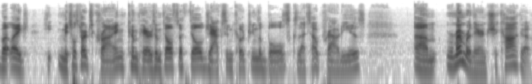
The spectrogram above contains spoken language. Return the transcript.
But, like, he, Mitchell starts crying, compares himself to Phil Jackson coaching the Bulls, because that's how proud he is. Um, remember, they're in Chicago.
